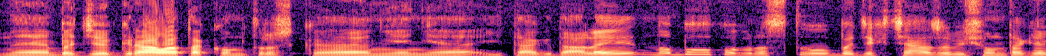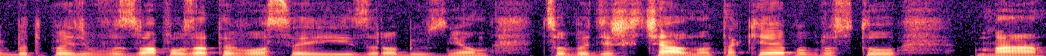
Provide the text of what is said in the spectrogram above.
e, będzie grała taką troszkę nie, nie i tak dalej, no bo po prostu będzie chciała, żebyś ją tak jakby to powiedzieć złapał za te włosy i zrobił z nią, co będziesz chciał. No takie po prostu ma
